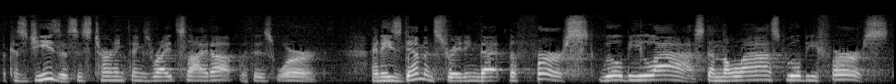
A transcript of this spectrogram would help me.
Because Jesus is turning things right side up with His Word. And He's demonstrating that the first will be last and the last will be first.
